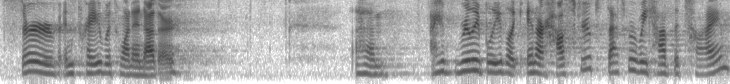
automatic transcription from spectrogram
serve and pray with one another. Um, I really believe like in our house groups, that's where we have the time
